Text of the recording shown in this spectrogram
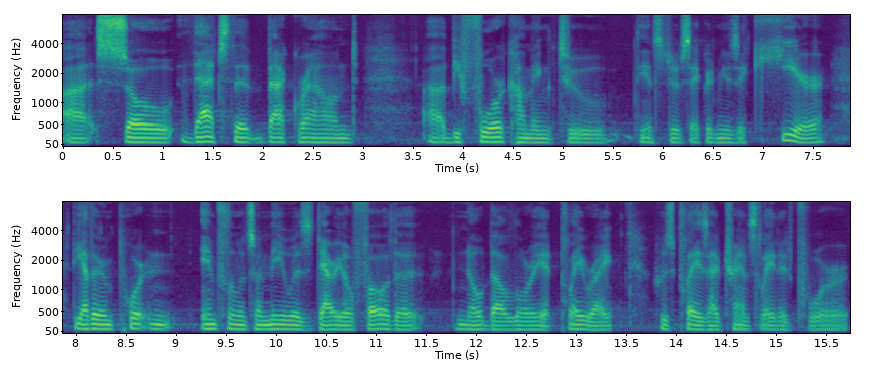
Uh, so that's the background uh, before coming to the Institute of Sacred Music here. The other important influence on me was Dario Fo, the Nobel laureate playwright, whose plays I've translated for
